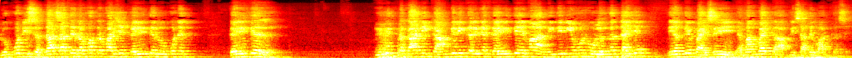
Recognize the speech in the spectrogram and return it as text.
લોકોની શ્રદ્ધા સાથે રમત રમાય છે, કઈ રીતે લોકોને, કઈ રીતે વિવિધ પ્રકારની કામગીરી કરીને કઈ રીતે એમાં નીતિ નિયમોનું ઉલ્લંઘન થાય છે, તે અંગે ભાઈ શ્રી હેમાંગભાઈ આપની સાથે વાત કરશે.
